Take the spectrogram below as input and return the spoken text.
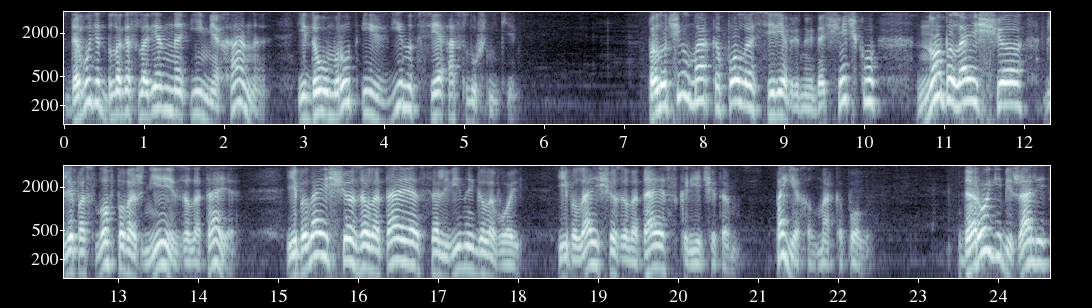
да будет благословенно имя хана, и да умрут и сгинут все ослушники. Получил Марко Поло серебряную дощечку, но была еще для послов поважнее золотая, и была еще золотая с львиной головой, и была еще золотая с кречетом. Поехал Марко Поло. Дороги бежали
